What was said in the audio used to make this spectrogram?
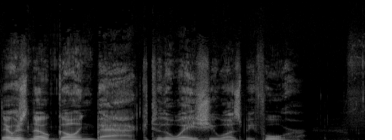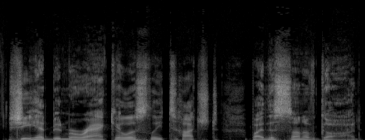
There was no going back to the way she was before. She had been miraculously touched by the Son of God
